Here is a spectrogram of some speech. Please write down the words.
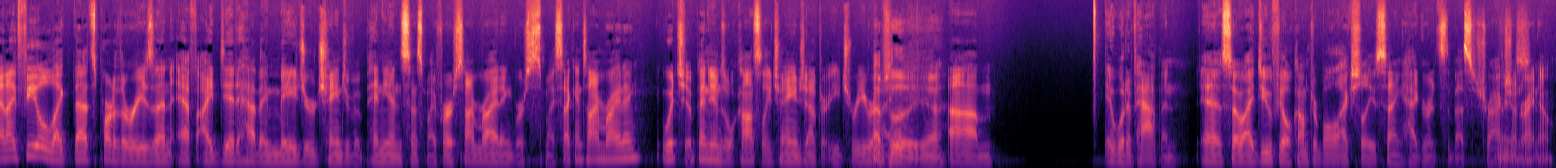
And I feel like that's part of the reason if I did have a major change of opinion since my first time writing versus my second time writing, which opinions will constantly change after each rewrite. Absolutely, yeah. Uh, It would have happened. Uh, so I do feel comfortable actually saying Hagrid's the best attraction Nice. right now.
